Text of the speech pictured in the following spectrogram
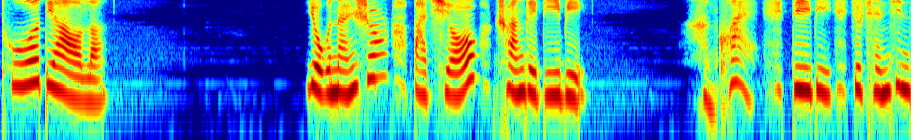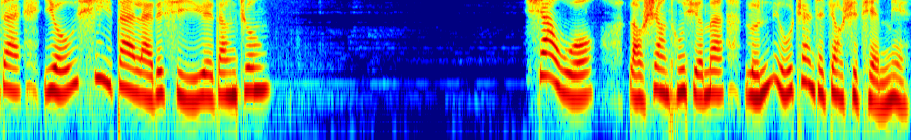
脱掉了。有个男生把球传给迪比，很快，迪比就沉浸在游戏带来的喜悦当中。下午，老师让同学们轮流站在教室前面，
